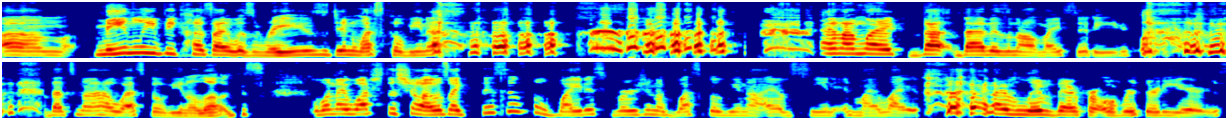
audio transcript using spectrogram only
Um, mainly because I was raised in West Covina. and I'm like, that that is not my city. That's not how West Covina looks. When I watched the show, I was like, this is the whitest version of West Covina I have seen in my life. and I've lived there for over 30 years.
